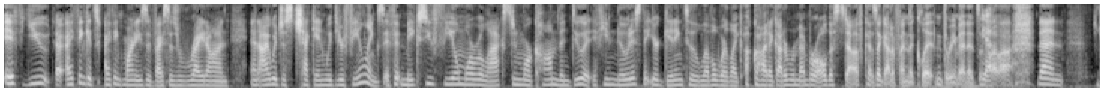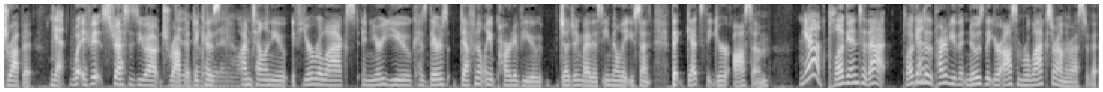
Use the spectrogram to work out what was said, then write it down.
if you I think it's I think Marni's advice is right on and I would just check in with your feelings. If it makes you feel more relaxed and more calm, then do it. If you notice that you're getting to the level where like, oh god, I got to remember all this stuff cuz I got to find the clit in 3 minutes and Yeah. blah, blah, then drop it. Yeah. What if it stresses you out, drop it because it. I'm telling you, if you're relaxed and you're you cuz there's definitely a part of you judging by this email that you sent that gets that you're awesome. Yeah. Plug into that. Plug into the part of you that knows that you're awesome. Relax around the rest of it.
